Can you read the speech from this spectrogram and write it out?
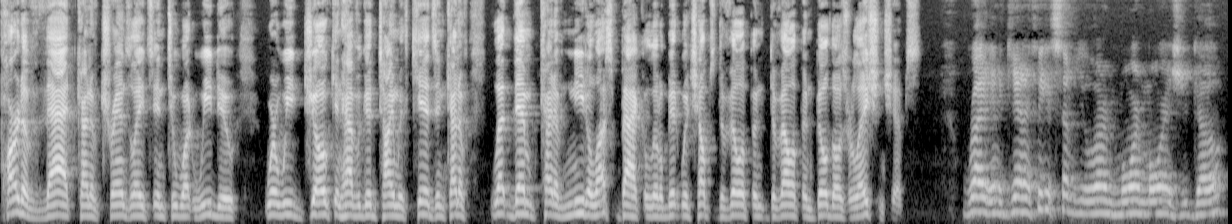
part of that kind of translates into what we do, where we joke and have a good time with kids and kind of let them kind of needle us back a little bit, which helps develop and develop and build those relationships. Right. And again, I think it's something you learn more and more as you go.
